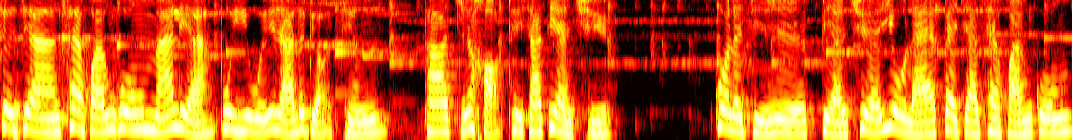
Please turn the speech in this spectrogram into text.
却见蔡桓公满脸不以为然的表情，他只好退下殿去。过了几日，扁鹊又来拜见蔡桓公，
